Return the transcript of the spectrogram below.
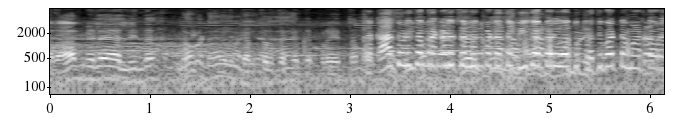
ಅದಾದ್ಮೇಲೆ ಅಲ್ಲಿಂದ ಕರ್ತರ್ತಕ್ಕಂಥ ಪ್ರಯತ್ನ ಪ್ರಕರಣಕ್ಕೆ ಸಂಬಂಧಪಟ್ಟಂತೆ ಬಿಜೆಪಿ ಇವತ್ತು ಪ್ರತಿಭಟನೆ ಮಾಡ್ತಾವ್ರೆ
